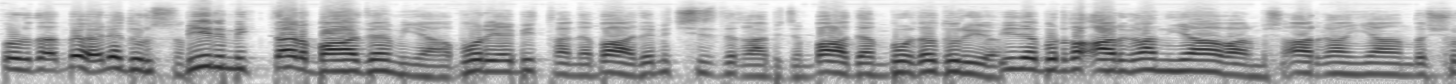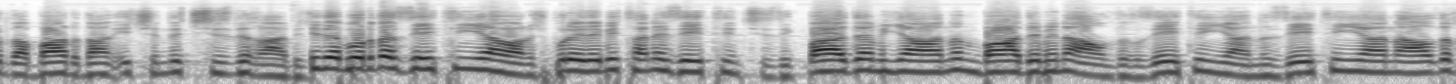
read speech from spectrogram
burada böyle dursun. Bir miktar badem yağı. Buraya bir tane bademi çizdik abicim. Badem burada duruyor. Bir de burada argan yağı varmış. Argan yağını da şurada bardağın içinde çizdik abicim. Bir de burada zeytinyağı varmış. Buraya da bir tane zeytin çizdik. Badem yağının bademini aldık. Zeytinyağını, zeytinyağını aldık.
